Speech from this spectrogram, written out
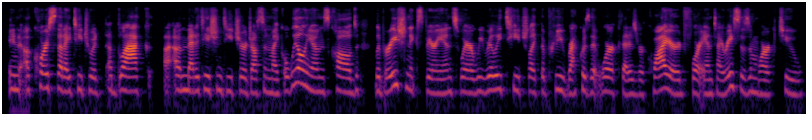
in a course that I teach with a Black a meditation teacher, Justin Michael Williams, called Liberation Experience, where we really teach like the prerequisite work that is required for anti racism work to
